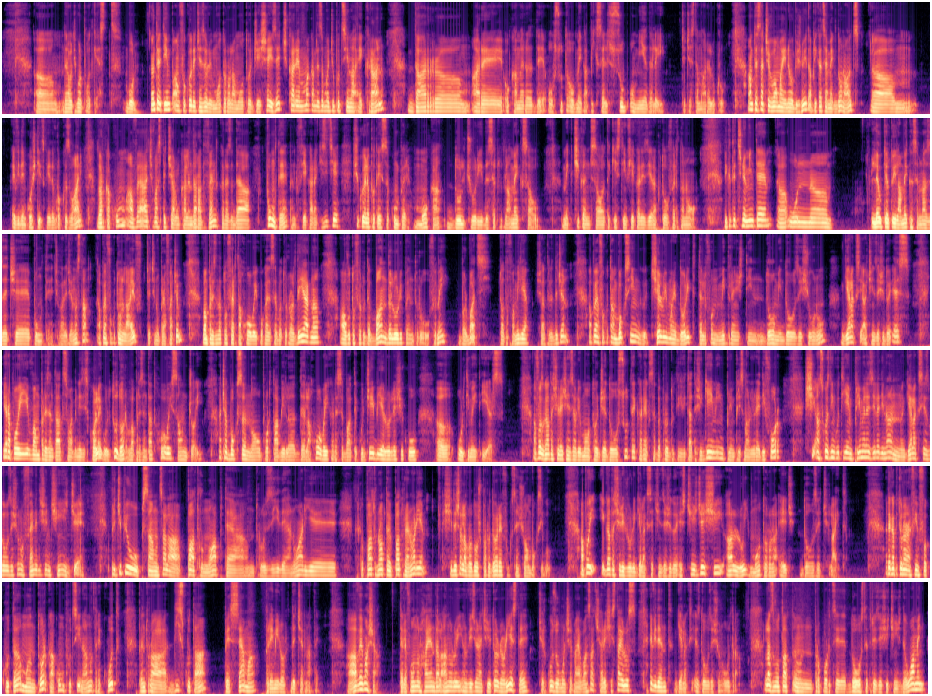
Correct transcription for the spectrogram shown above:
uh, de la ultimul podcast. Bun. Între timp am făcut recenzia lui Motorola Moto G60 care m-a cam dezamăgit puțin la ecran, dar uh, are o cameră de 108 megapixeli sub 1000 de lei ceea ce este mare lucru. Am testat ceva mai neobișnuit, aplicația McDonald's, uh, evident că o știți că e de vreo câțiva ani, doar că acum avea ceva special, un calendar advent care îți dădea puncte pentru fiecare achiziție și cu ele puteai să cumperi moca, dulciuri, deserturi de la Mac sau Mac Chicken sau alte chestii în fiecare zi era câte o ofertă nouă. De câte ține minte, uh, un uh, leu cheltuit la Mac însemna 10 puncte, ceva de genul ăsta. Apoi am făcut un live, ceea ce nu prea facem. V-am prezentat oferta Huawei cu ocazia sărbătorilor de iarnă. Au avut oferul de bundle-uri pentru femei, bărbați, toată familia și altele de gen. Apoi am făcut unboxing celui mai dorit telefon midrange din 2021, Galaxy A52s, iar apoi v-am prezentat, sau mai bine zis colegul Tudor, v-a prezentat Huawei Sound Joy, acea boxă nouă portabilă de la Huawei care se bate cu JBL-urile și cu uh, Ultimate Ears. A fost gata și recenzia lui Moto G200, care axat pe productivitate și gaming prin prisma lui Ready 4 și am scos din cutie în primele zile din an Galaxy S21 Fan Edition 5G. Principiul s-a anunțat la 4 noaptea într-o zi de ianuarie, cred că 4 noaptea pe 4 ianuarie și deja la vreo 24 de ore făcusem și eu unboxing-ul. Apoi e gata și review-ul lui Galaxy 52 S5G și al lui Motorola Edge 20 Lite. Recapitularea fiind făcută, mă întorc acum puțin anul trecut pentru a discuta pe seama premiilor decernate. Avem așa, Telefonul high-end al anului în viziunea cititorilor este, cer cu zoomul cel mai avansat și are și stylus, evident Galaxy S21 Ultra. L-ați votat în proporție de 235 de oameni,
